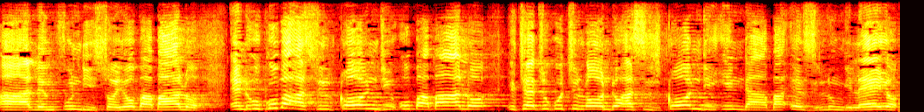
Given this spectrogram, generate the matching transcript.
uh, le mfundiso yobabalo. And ukuba asiliqondi ubabalo ithetha ukuthi loo nto asiziqondi indaba ezilungileyo.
